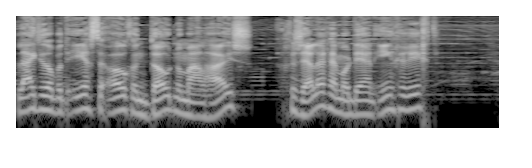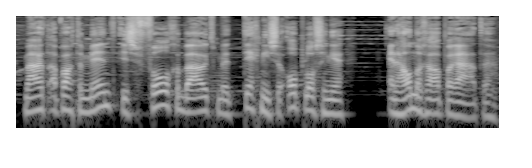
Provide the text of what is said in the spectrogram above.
lijkt het op het eerste oog een doodnormaal huis, gezellig en modern ingericht. Maar het appartement is volgebouwd met technische oplossingen en handige apparaten.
